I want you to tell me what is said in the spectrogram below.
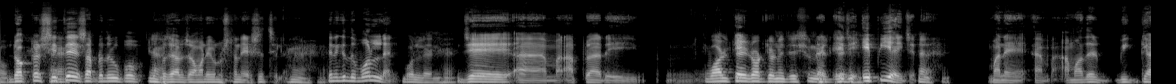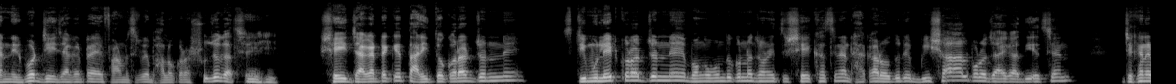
ডক্টর সীতেশ আপনাদের উপ হ্যাঁ। উপাচার্য আমার এই অনুষ্ঠানে এসেছিলেন। হ্যাঁ হ্যাঁ। তিনি কিন্তু বললেন বললেন হ্যাঁ। যে আপনার এই ওয়ার্ল্ড ট্রেড অর্গানাইজেশনের এই যে এপিআই যেটা হ্যাঁ হ্যাঁ। মানে আম, আমাদের বিজ্ঞান নির্ভর যে জায়গাটায় ফার্মাসিটিকে ভালো করার সুযোগ আছে হুম, হুম, সেই জায়গাটাকে তাড়িত করার জন্যে স্টিমুলেট করার জন্যে বঙ্গবন্ধু কন্যা জননেত্রী শেখ হাসিনা ঢাকার অদূরে বিশাল বড় জায়গা দিয়েছেন যেখানে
